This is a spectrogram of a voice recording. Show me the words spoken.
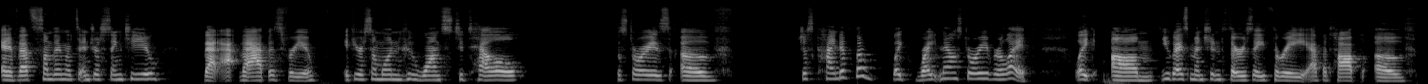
And if that's something that's interesting to you, that the app is for you. If you're someone who wants to tell the stories of just kind of the like right now story of your life. Like um you guys mentioned Thursday 3 at the top of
